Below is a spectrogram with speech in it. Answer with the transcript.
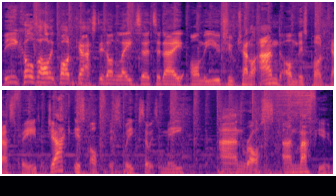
The Cultaholic podcast is on later today on the YouTube channel and on this podcast feed. Jack is off this week, so it's me and Ross and Matthew.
